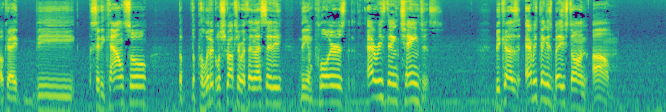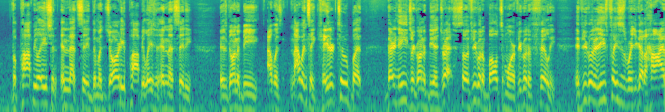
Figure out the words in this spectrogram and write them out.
okay, the city council, the, the political structure within that city, the employers, everything changes because everything is based on um, the population in that city. The majority population in that city is going to be, I was, I wouldn't say catered to, but their needs are going to be addressed. So if you go to Baltimore, if you go to Philly, if you go to these places where you got a high,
